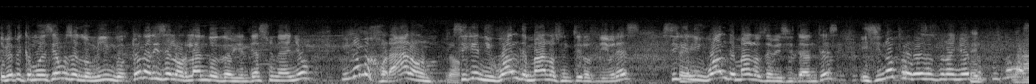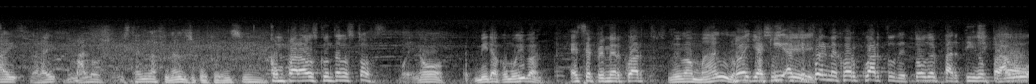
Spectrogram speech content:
Y Pepe, como decíamos el domingo, tú analiza el Orlando de hoy en día hace un año y no mejoraron. No. Siguen igual de malos en tiros libres, siguen Sí. igual de malos de visitantes y si no progresas de un año a otro, pues no vas a- Garay, Garay, malos, están en la final de su conferencia. comparados contra los toros. Bueno, mira cómo iban. Es el primer cuarto. No iban mal. No, y aquí, es que aquí fue el mejor cuarto de todo el partido Chicago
